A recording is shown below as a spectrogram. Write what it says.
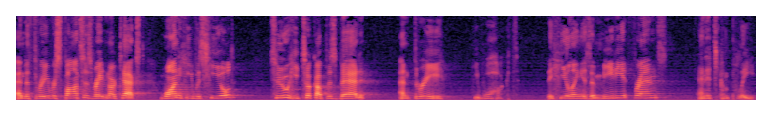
And the three responses right in our text one, he was healed. Two, he took up his bed. And three, he walked. The healing is immediate, friends, and it's complete.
